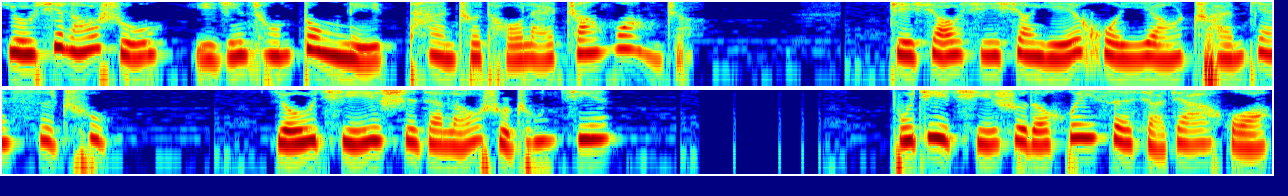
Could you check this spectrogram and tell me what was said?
有些老鼠已经从洞里探出头来张望着。这消息像野火一样传遍四处，尤其是在老鼠中间。不计其数的灰色小家伙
